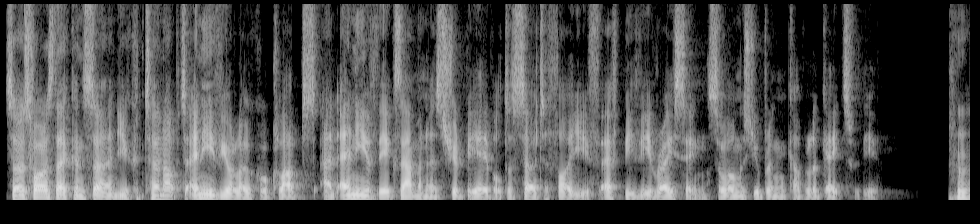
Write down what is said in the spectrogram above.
So, as far as they're concerned, you can turn up to any of your local clubs, and any of the examiners should be able to certify you for FPV racing so long as you bring a couple of gates with you. Hmm.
